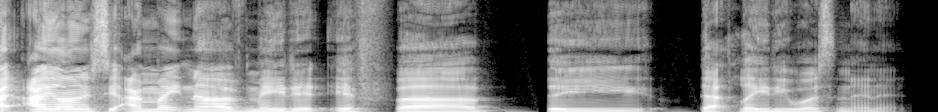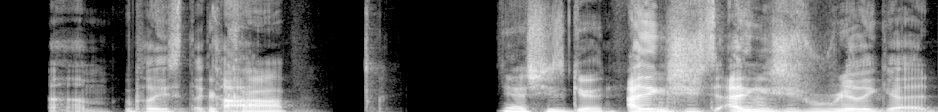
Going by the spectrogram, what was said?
I, I honestly, I might not have made it if uh, the that lady wasn't in it, um, who plays the, The cop. cop. Yeah, she's good. I think she's, I think she's really good,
